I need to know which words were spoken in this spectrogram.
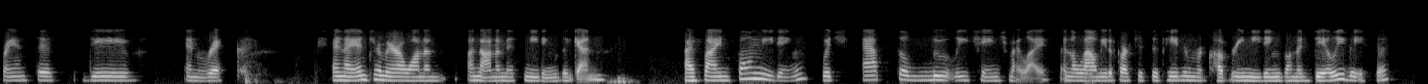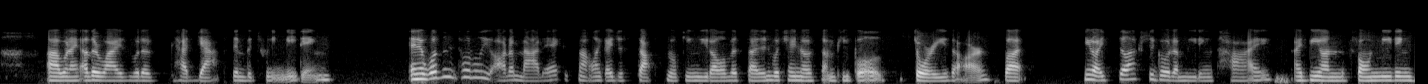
Francis, Dave, and Rick. And I enter Marijuana Anonymous meetings again. I find phone meetings, which absolutely changed my life and allow me to participate in recovery meetings on a daily basis uh, when I otherwise would have had gaps in between meetings. And it wasn't totally automatic. It's not like I just stopped smoking weed all of a sudden, which I know some people's stories are. But, you know, I'd still actually go to meetings high. I'd be on the phone meetings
